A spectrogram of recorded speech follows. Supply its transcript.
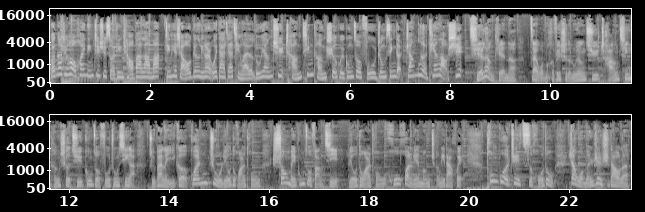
广告之后，欢迎您继续锁定《潮爸辣妈》。今天小欧跟灵儿为大家请来了庐阳区常青藤社会工作服务中心的张乐天老师。前两天呢，在我们合肥市的庐阳区常青藤社区工作服务中心啊，举办了一个关注流动儿童双媒工作坊暨流动儿童呼唤联盟成立大会。通过这次活动，让我们认识到了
